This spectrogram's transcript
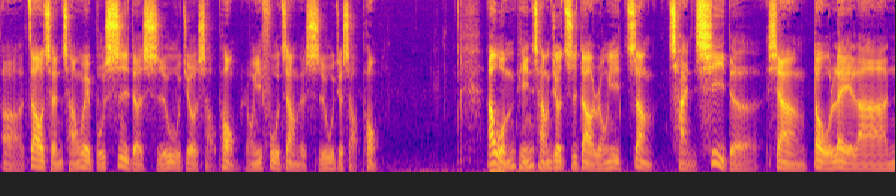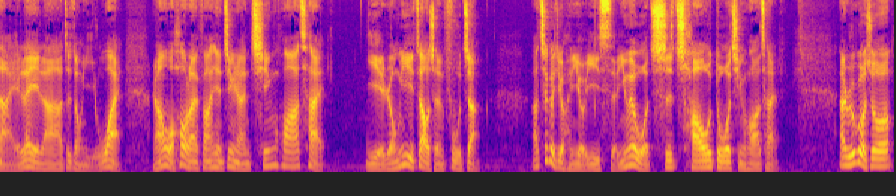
呃，造成肠胃不适的食物就少碰，容易腹胀的食物就少碰。那我们平常就知道，容易胀产气的，像豆类啦、奶类啦这种以外，然后我后来发现，竟然青花菜也容易造成腹胀啊，这个就很有意思，因为我吃超多青花菜。那如果说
